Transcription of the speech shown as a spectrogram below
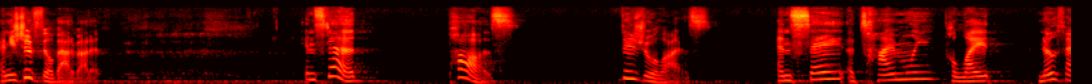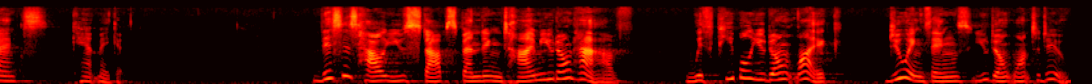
And you should feel bad about it. Instead, pause, visualize, and say a timely, polite, no thanks, can't make it. This is how you stop spending time you don't have with people you don't like doing things you don't want to do.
